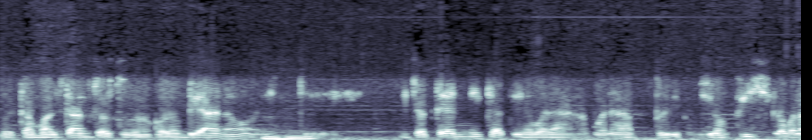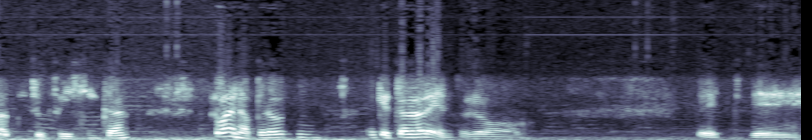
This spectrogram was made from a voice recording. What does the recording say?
pues estamos al tanto del fútbol colombiano. este, mucha técnica, tiene buena buena predisposición física, buena actitud física. Y bueno, pero hay que estar adentro. Yo este,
